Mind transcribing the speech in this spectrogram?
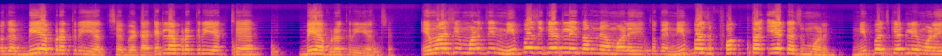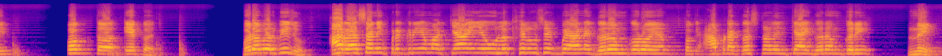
તો કે બે પ્રક્રિયક છે બેટા, કેટલા પ્રક્રિયક છે? બે પ્રક્રિયક છે. એમાંથી મળતી નિપજ કેટલી તમને મળી? તો કે નિપજ ફક્ત એક જ મળી. નિપજ કેટલી મળી? ફક્ત એક જ. બરાબર બીજું? આ રાસાયણિક પ્રક્રિયામાં ક્યાંય એવું લખેલું છે કે ભાઈ આને ગરમ કરો એમ? તો કે આપણા કૃષ્ણળીને ક્યાંય ગરમ કરી નહીં.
